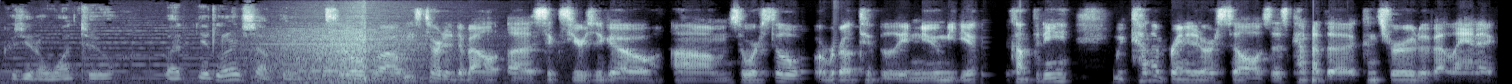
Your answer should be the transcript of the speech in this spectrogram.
because you don't want to, but you'd learn something. So uh, we started about uh, six years ago. Um, so we're still a relatively new media company. We kind of branded ourselves as kind of the conservative Atlantic.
